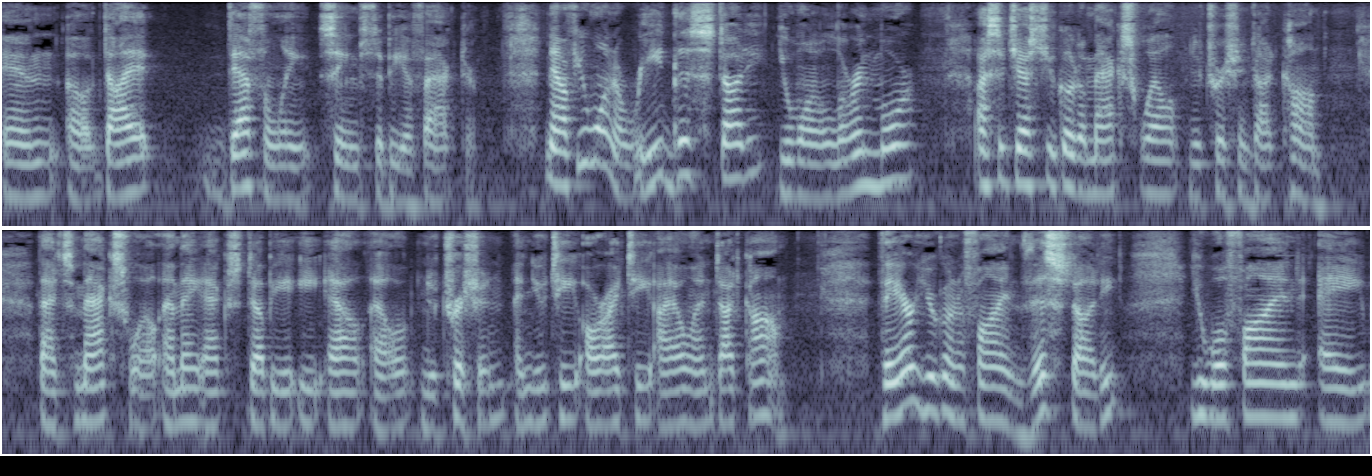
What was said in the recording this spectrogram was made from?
and uh, diet definitely seems to be a factor. Now, if you want to read this study, you want to learn more, I suggest you go to maxwellnutrition.com. That's Maxwell, M A X W E L L, nutrition, and U T R I T I O N.com. There, you're going to find this study. You will find a,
